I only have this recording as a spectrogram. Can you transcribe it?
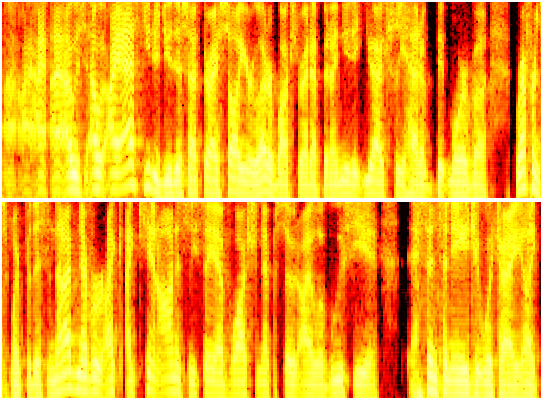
I, I was I asked you to do this after I saw your Letterboxd write up, and I knew that you actually had a bit more of a reference point for this. And then I've never, I, I can't honestly say I've watched an episode I Love Lucy eh, since an age at which I like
